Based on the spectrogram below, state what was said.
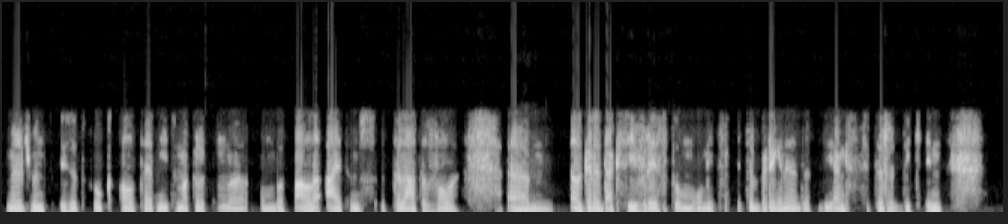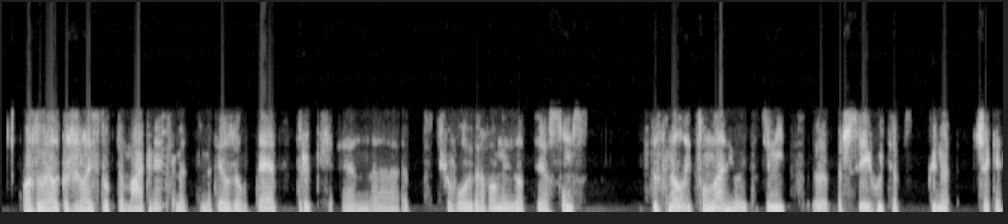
management is het ook altijd niet makkelijk om, uh, om bepaalde items te laten vallen. Um, elke redactie vreest om, om iets te brengen. Hè. Die angst zit er dik in. Waardoor elke journalist ook te maken heeft met, met heel veel tijd, druk. En uh, het, het, gevolg daarvan is dat je soms te snel iets online gooit dat je niet uh, per se goed hebt kunnen checken.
